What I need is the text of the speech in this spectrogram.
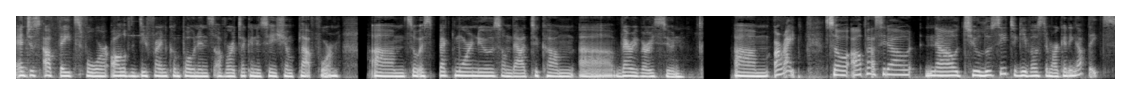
and just updates for all of the different components of our tokenization platform. Um, so expect more news on that to come uh, very very soon. Um, all right, so I'll pass it out now to Lucy to give us the marketing updates.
